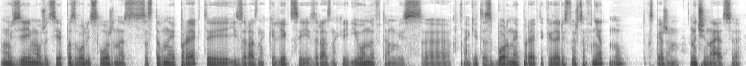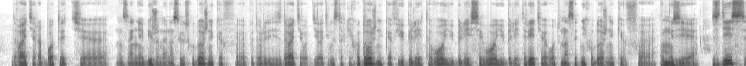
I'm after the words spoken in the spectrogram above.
музей может себе позволить сложно составные проекты из разных коллекций, из разных регионов, там из э, какие-то сборные проекты. Когда ресурсов нет, ну, так скажем, начинается давайте работать, э, не знаю, не обижу, наверное, союз художников, э, которые здесь, давайте вот делать выставки художников, юбилей того, юбилей сего, юбилей третьего, вот у нас одни художники в, э, в музее. Здесь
